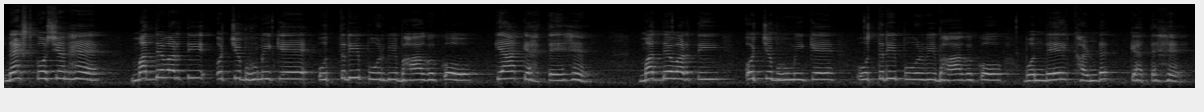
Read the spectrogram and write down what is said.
नेक्स्ट क्वेश्चन है, मध्यवर्ती उच्च भूमि के उत्तरी पूर्वी भाग को क्या कहते हैं? मध्यवर्ती उच्च भूमि के उत्तरी पूर्वी भाग को बुंदेलखंड कहते हैं।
